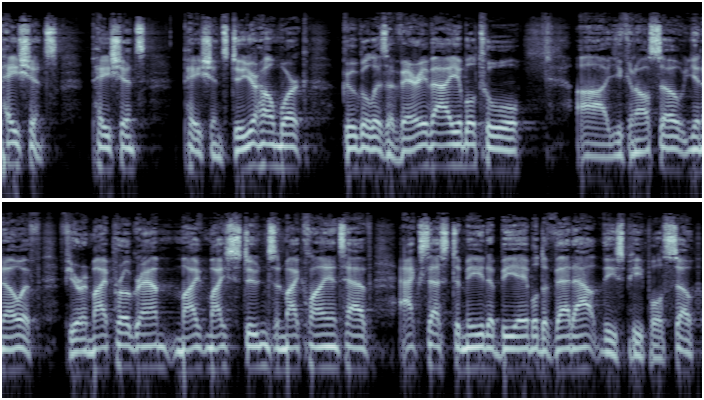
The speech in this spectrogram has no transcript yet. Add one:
Patience, patience, patience. Do your homework. Google is a very valuable tool. Uh, you can also, you know, if, if you're in my program, my, my students and my clients have access to me to be able to vet out these people. So, uh,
